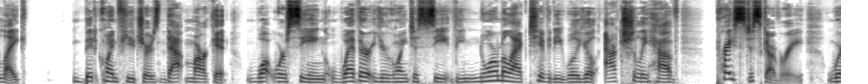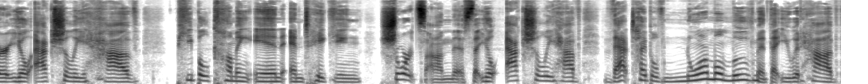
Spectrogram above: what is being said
like Bitcoin futures, that market, what we're seeing, whether you're going to see the normal activity where you'll actually have price discovery, where you'll actually have people coming in and taking shorts on this, that you'll actually have that type of normal movement that you would have,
